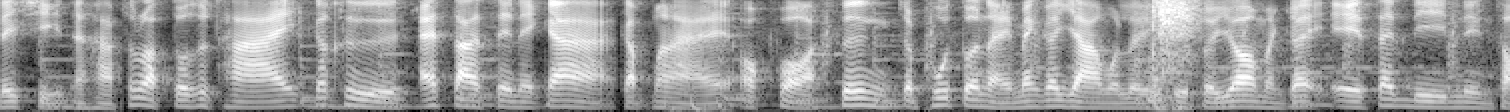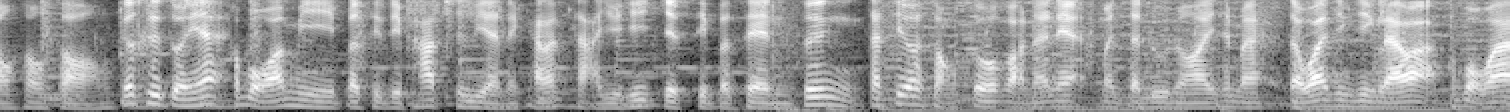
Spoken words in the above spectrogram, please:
ได้ฉีดนะครับสำหรับตัวสุดท้ายก็คือ a s t r a z e ซ e c a กับมหายออกฟอร์ดซึ่งจะพูดตัวไหนแม่งก็ยาวหมดเลยคือตัวย่อมันก็ AZD 1222 ก็คือตัวเนี้ยเขาบอกว่ามีประสิทธิภาพเฉลี่ยในการรักษาอยู่ที่ 70%ซึ่งถ้าเทียบกับสองตัวก่อนหน้าเนี้ยมันจะดูน้อยใช่ไหมแต่ว่าจริงๆแล้วอะเขาบอกว่า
